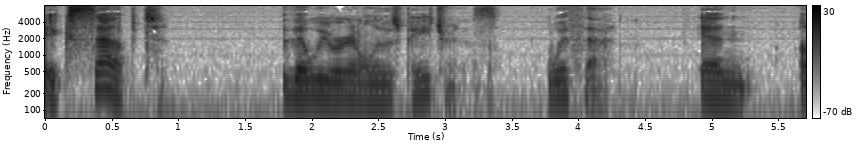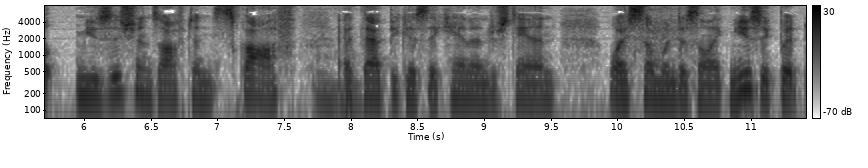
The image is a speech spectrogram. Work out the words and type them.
accept that we were going to lose patrons with that. And uh, musicians often scoff at that because they can't understand why someone doesn't like music. But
